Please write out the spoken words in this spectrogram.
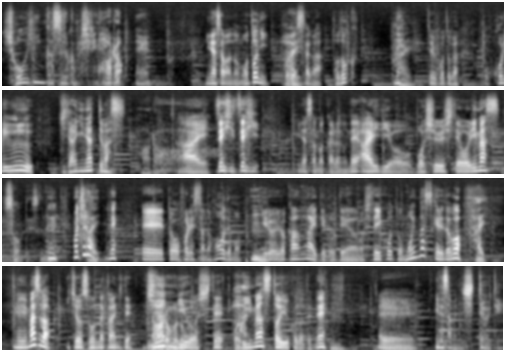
商品化するかもしれない、あら。ね、皆様のもとにフォレスタが届く、ね。はい。ということが起こりうる時代になってます。はい、ぜひぜひ皆様からのねアイディアを募集しております。そうですね。うん、もちろんはい。ね、えっ、とフォレスタの方でもうん。いろいろ考えてご提案をしていこうと思いますけれども、はい。えーまずは一応そんな感じで準備をしておりますということでね、うん。えー皆様に知っておいて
